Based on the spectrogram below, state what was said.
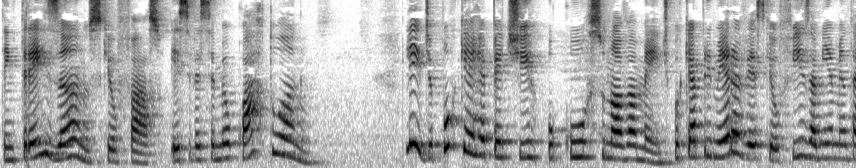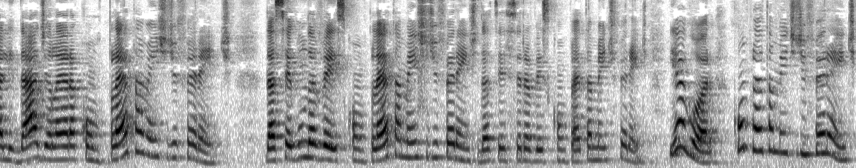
Tem três anos que eu faço. Esse vai ser meu quarto ano. Lídia, por que repetir o curso novamente? Porque a primeira vez que eu fiz, a minha mentalidade ela era completamente diferente. Da segunda vez, completamente diferente. Da terceira vez, completamente diferente. E agora, completamente diferente.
